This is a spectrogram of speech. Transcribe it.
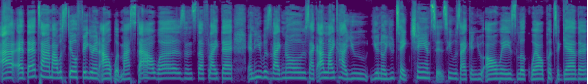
I, at that time I was still figuring out what my style was and stuff like that. And he was like, no, it's like, I like how you, you know, you take chances. He was like, and you always look well put together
